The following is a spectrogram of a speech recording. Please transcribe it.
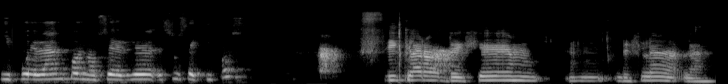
y puedan conocer eh, sus equipos. Sí, claro, dejé, mm, dejé la, la,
